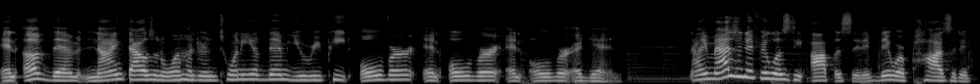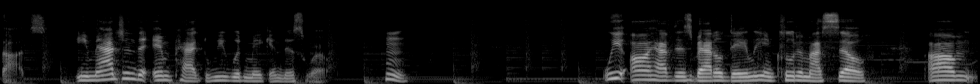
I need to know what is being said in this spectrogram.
And of them, 9,120 of them you repeat over and over and over again. Now imagine if it was the opposite, if they were positive thoughts. Imagine the impact we would make in this world. Hmm. We all have this battle daily, including myself. Um,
